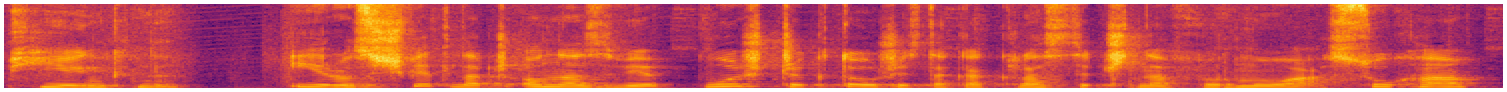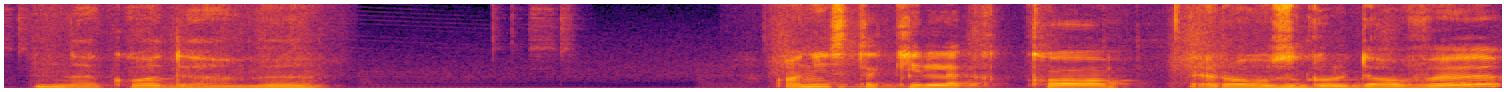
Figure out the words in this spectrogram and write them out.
piękny. I rozświetlacz o nazwie błyszczyk to już jest taka klasyczna formuła sucha. Nakładamy. On jest taki lekko rose goldowy,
